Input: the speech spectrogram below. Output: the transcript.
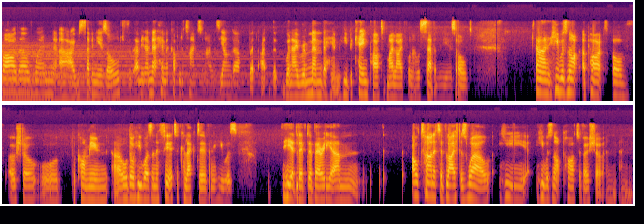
father when uh, I was seven years old. I mean, I met him a couple of times when I was younger, but I, the, when I remember him, he became part of my life when I was seven years old. Uh, he was not a part of Osho or the commune, uh, although he was in a theatre collective and he was he had lived a very um, alternative life as well. He he was not part of Osho and, and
